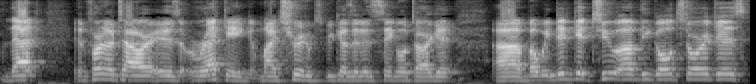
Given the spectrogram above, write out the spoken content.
That inferno tower is wrecking my troops because it is single target. Uh, but we did get two of the gold storages.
